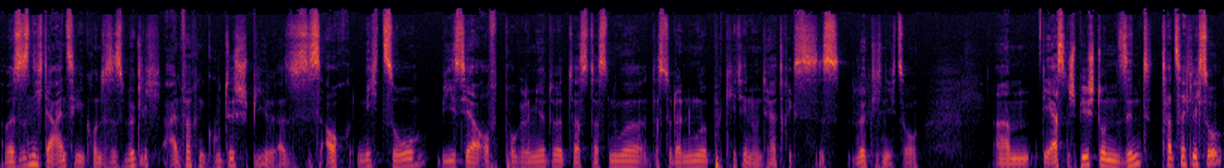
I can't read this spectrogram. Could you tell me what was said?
Aber es ist nicht der einzige Grund. Es ist wirklich einfach ein gutes Spiel. Also es ist auch nicht so, wie es ja oft programmiert wird, dass das nur, dass du da nur Pakete hin und her trägst. Es ist wirklich nicht so. Ähm, die ersten Spielstunden sind tatsächlich so.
